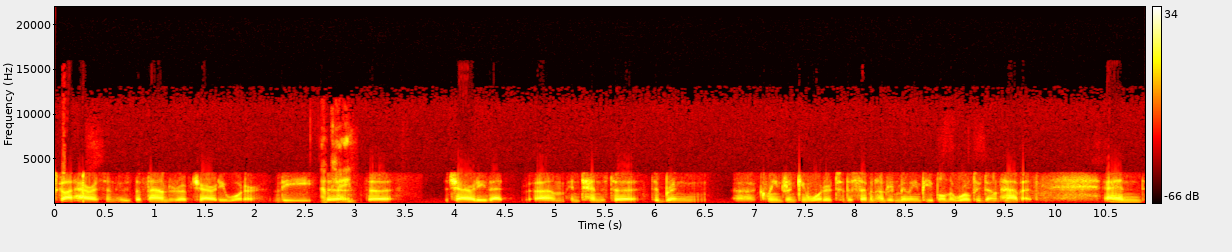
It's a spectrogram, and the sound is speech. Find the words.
Scott Harrison, who's the founder of Charity Water, the Okay. the, the, the charity that um, intends to to bring uh, clean drinking water to the 700 million people in the world who don't have it. And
